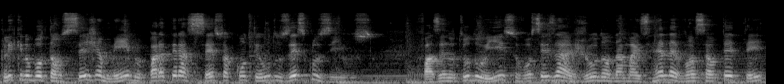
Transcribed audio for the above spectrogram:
Clique no botão Seja Membro para ter acesso a conteúdos exclusivos. Fazendo tudo isso, vocês ajudam a dar mais relevância ao TT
